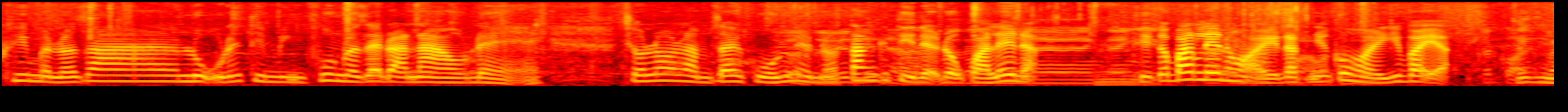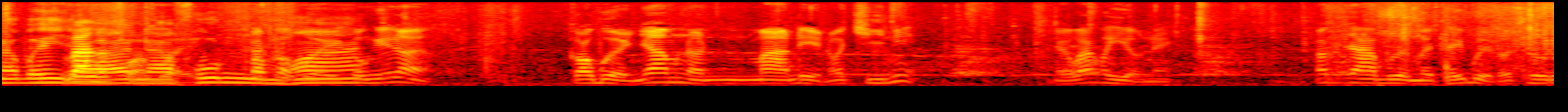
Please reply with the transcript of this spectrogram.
khi mà nó ra lụ đấy thì mình phun vào giai đoạn nào để cho nó làm dai cuống để nó tăng cái tỷ lệ đậu quả lên ạ. Thì các bác lên hỏi đặt những câu hỏi như vậy ạ. tức là bây Vâng. giờ là phun mầm hoa. có nghĩa là cỏ bưởi nhá là mà để nó chín ấy các bác phải hiểu này. Bác ra vườn mà thấy bưởi nó thơm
